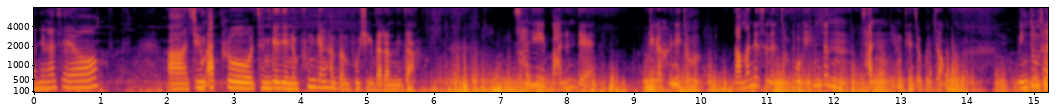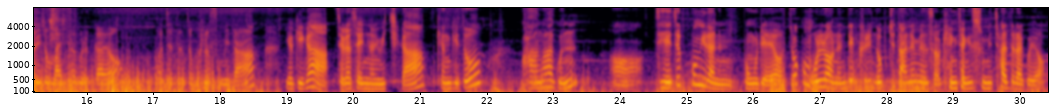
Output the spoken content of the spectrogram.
안녕하세요. 아, 지금 앞으로 전개되는 풍경 한번 보시기 바랍니다. 산이 많은데 우리가 흔히 좀 남한에서는 좀 보기 힘든 산 형태죠, 그죠? 민둥산이 좀 많다 그럴까요? 어쨌든 좀 그렇습니다. 여기가 제가 서 있는 위치가 경기도 광화군 어, 제적봉이라는 봉우리예요. 조금 올라오는데 그리 높지도 않으면서 굉장히 숨이 차더라고요.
